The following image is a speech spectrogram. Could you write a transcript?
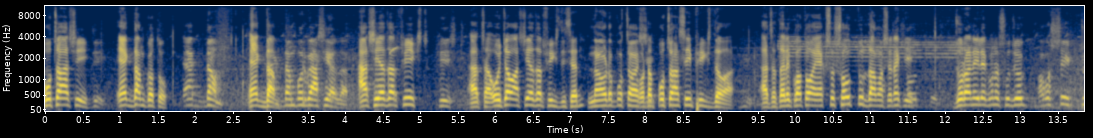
পঁচাশি? একদম কত? একদম। একদম একদম পড়বে আশি হাজার। আশি হাজার ফিক্সড ফিক্সড আচ্ছা ওইটাও আশি হাজার ফিক্স দিচ্ছেন না ওটা পঁচাশি। ওটা পঁচাশি ফিক্স দেওয়া। আচ্ছা তাহলে কত একশো সত্তর দাম আসে নাকি? জোড়া নিলে কোনো সুযোগ? অবশ্যই একটু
